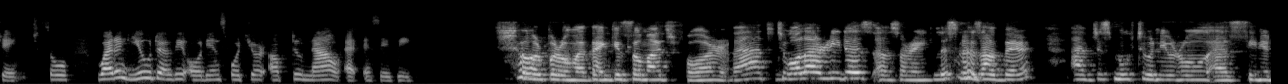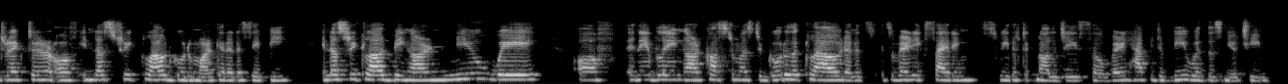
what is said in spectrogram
changed. So why don't you tell the audience what you're up to now at SAP? Sure, Paroma. Thank you so much for that. To all our readers, uh, sorry, listeners out there, I've just moved to a new role as Senior Director of Industry Cloud Go to Market at SAP. Industry Cloud being our new way of enabling our customers to go to the cloud. And it's, it's a very exciting suite of technologies. So, very happy to be with this new team.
